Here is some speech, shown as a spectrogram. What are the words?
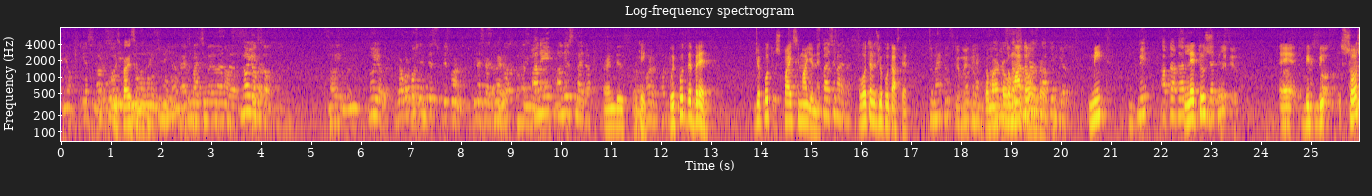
mayo. Yes, or food. spicy. Right, spicy mayo and. uh, No yogurt. sauce. No yogurt. No yogurt. Yogurt goes in this, this one, spinach slider. Only, only slider. And this. uh, Okay, we put the bread. You put spicy mayonnaise. Spicy mayonnaise. What else you put after? Tomatoes. Tomato. Tomato. There's nothing. Meat, Meat. After that. lettuce, lettuce. uh, bi- bi- sauce,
